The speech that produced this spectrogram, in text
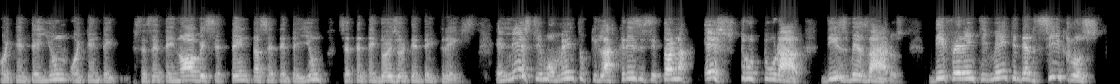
81, 80, 69, 70, 71, 72 e 83. É neste momento que a crise se torna estrutural, diz Mesaros, diferentemente dos ciclos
